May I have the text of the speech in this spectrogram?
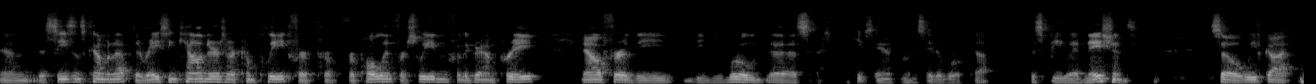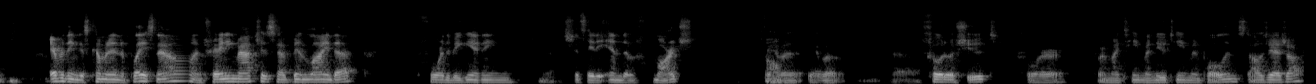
and the season's coming up. The racing calendars are complete for for, for Poland, for Sweden, for the Grand Prix. Now for the the World. Uh, I keep saying I'm going to say the World Cup, the Speedway of Nations. So we've got everything is coming into place now, and training matches have been lined up for the beginning. Uh, I should say the end of March. We have a we have a, a photo shoot for for my team, a new team in Poland, Stal Rzeszów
